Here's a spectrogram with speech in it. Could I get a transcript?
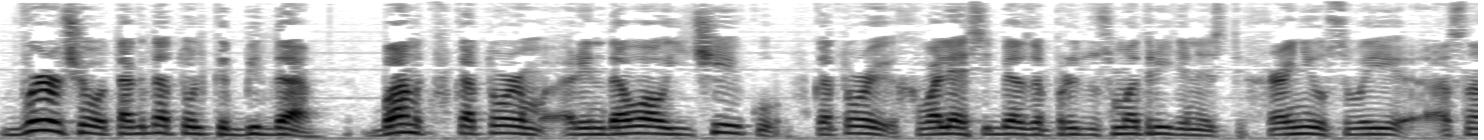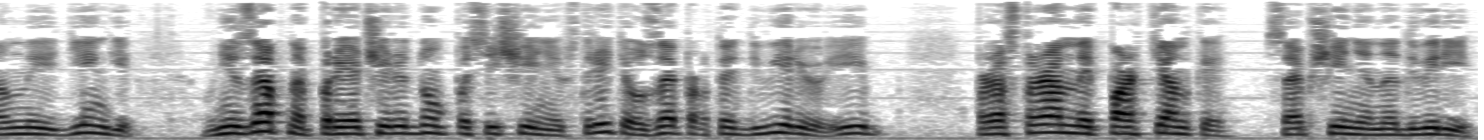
Выручила тогда только беда. Банк, в котором арендовал ячейку, в которой, хваля себя за предусмотрительность, хранил свои основные деньги, внезапно при очередном посещении встретил запертой дверью и пространной портянкой сообщения на двери,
